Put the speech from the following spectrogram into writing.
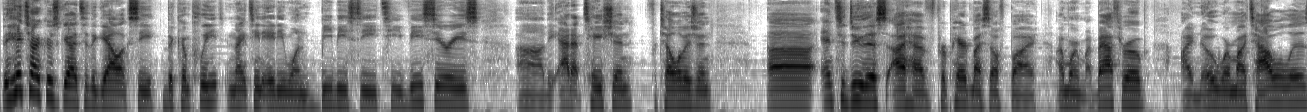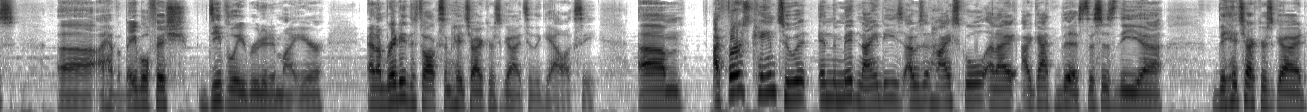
The Hitchhiker's Guide to the Galaxy, the complete 1981 BBC TV series, uh, the adaptation for television. Uh, and to do this, I have prepared myself by, I'm wearing my bathrobe, I know where my towel is, uh, I have a babel fish deeply rooted in my ear, and I'm ready to talk some Hitchhiker's Guide to the Galaxy. Um, I first came to it in the mid 90s. I was in high school and I, I got this. This is the, uh, the Hitchhiker's Guide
